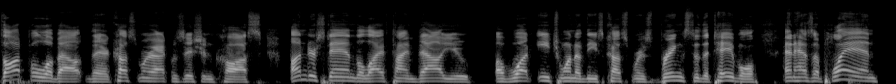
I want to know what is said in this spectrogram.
thoughtful about their customer acquisition costs, understand the lifetime value of what each one of these customers brings to the table and has a plan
